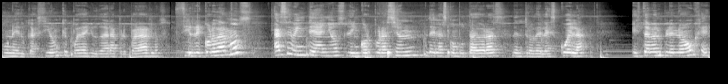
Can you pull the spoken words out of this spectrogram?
una educación que pueda ayudar a prepararlos. Si recordamos, Hace 20 años la incorporación de las computadoras dentro de la escuela estaba en pleno auge.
